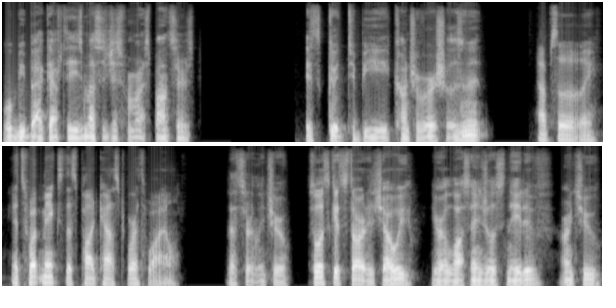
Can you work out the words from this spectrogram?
We'll be back after these messages from our sponsors. It's good to be controversial, isn't it? Absolutely. It's what makes this podcast worthwhile. That's certainly true. So let's get started, shall we? You're a Los Angeles native, aren't you?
